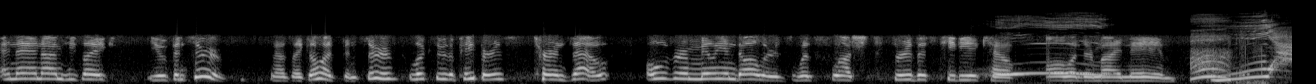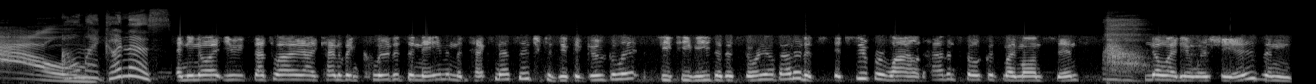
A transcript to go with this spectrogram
and then um, he's like, "You've been served." And I was like, "Oh, I've been served." Look through the papers. Turns out, over a million dollars was flushed through this TD account, all under my name. Wow! Oh my goodness. And you know what? You that's why I kind of included the name in the text message because you could Google it. CTV did a story about it. It's it's super wild. Haven't spoke with my mom since. no idea where she is, and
